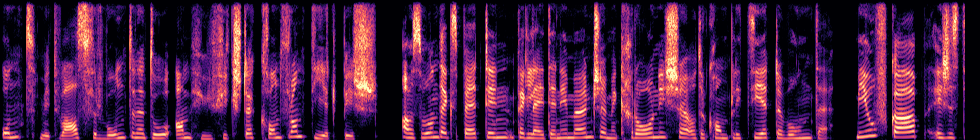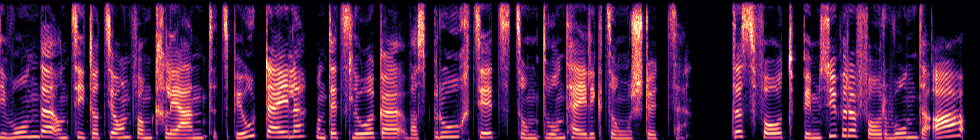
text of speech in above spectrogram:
und mit was für Wunden du am häufigsten konfrontiert bist. Als Wundexpertin begleite ich Menschen mit chronischen oder komplizierten Wunden. Meine Aufgabe ist es, die Wunde und die Situation des Klienten zu beurteilen und dann zu schauen, was braucht es jetzt, um die Wundheilung zu unterstützen. Das fängt beim Säubern vor Wunden an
